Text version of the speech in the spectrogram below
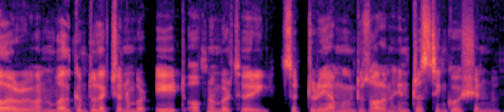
Hello everyone, welcome to lecture number 8 of number theory. So today I'm going to solve an interesting question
